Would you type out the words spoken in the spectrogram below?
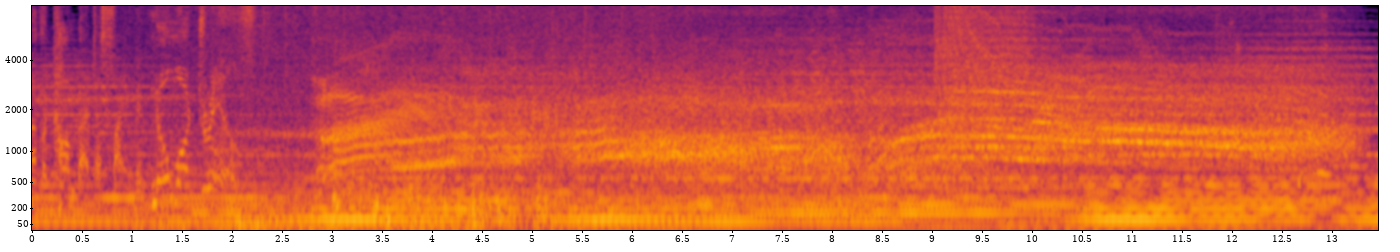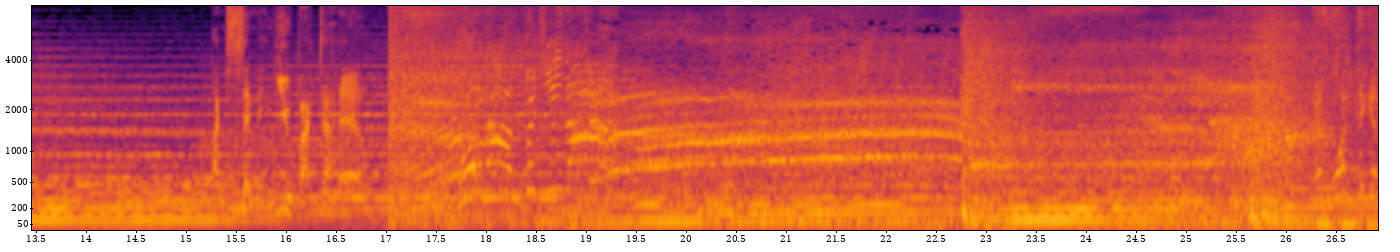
Another combat assignment, no more drills. I'm sending you back to hell! Hold on, Vegeta! There's one thing a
